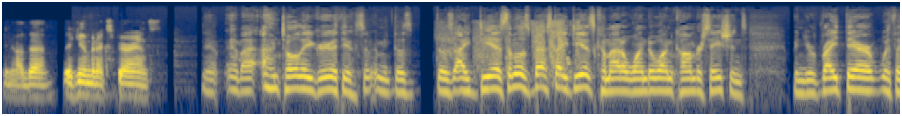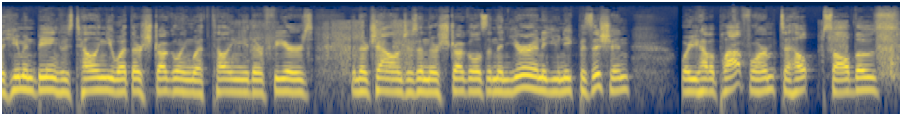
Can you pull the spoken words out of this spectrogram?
you know the the human experience. Yeah, I, I totally agree with you. So, I mean, those those ideas, some of those best ideas come out of one to one conversations. When you're right there with a human being who's telling you what they're struggling with, telling you their fears and their challenges and their struggles, and then you're in a unique position where you have a platform to help solve those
